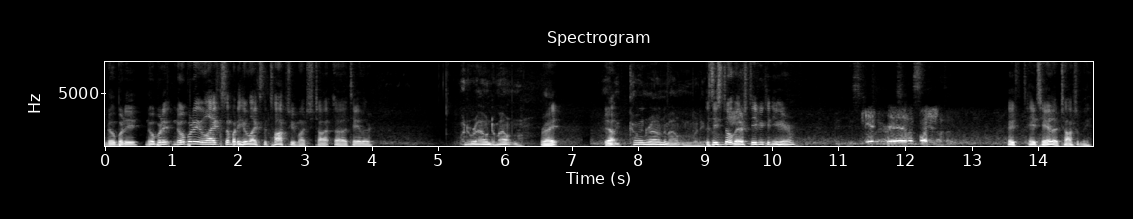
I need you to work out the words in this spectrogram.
Nobody, nobody, nobody likes somebody who likes to talk too much. Ta- uh, Taylor, Went around a mountain. right? Yeah. Coming around the mountain, buddy. Is he still there, Steven? Can you hear him? He's still there. He's not. Hey, hey, Taylor, talk to me.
